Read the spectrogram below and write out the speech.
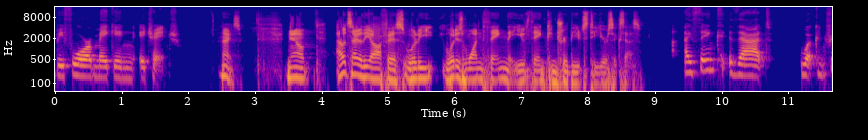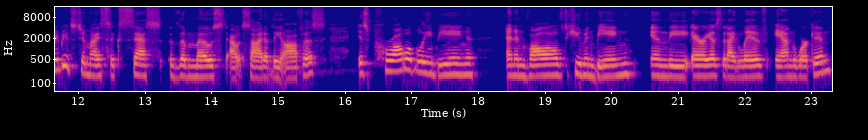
before making a change. Nice. Now, outside of the office, what do you, what is one thing that you think contributes to your success? I think that what contributes to my success the most outside of the office is probably being an involved human being in the areas that I live and work in.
